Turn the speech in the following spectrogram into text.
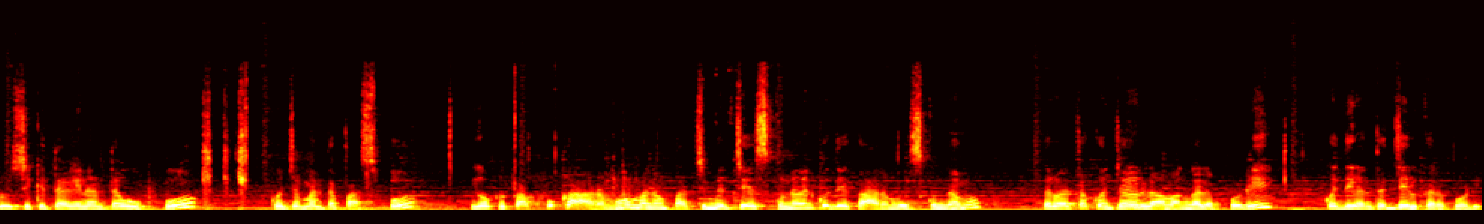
రుచికి తగినంత ఉప్పు కొంచెం అంత పసుపు ఇక ఒక కప్పు కారము. మనం పచ్చిమిర్చి వేసుకున్నామని కొద్దిగా కారం వేసుకుందాము. తర్వాత కొంచెం లవంగాల పొడి కొద్దిగంత జీలకర్ర పొడి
